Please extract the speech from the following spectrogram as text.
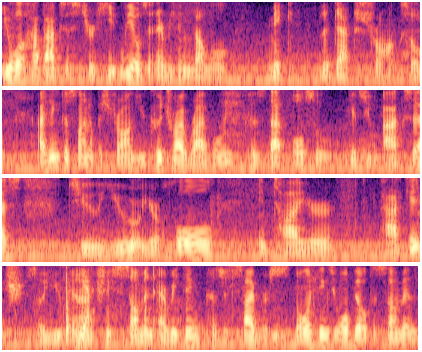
you will have access to your Heat Leos and everything that will make the deck strong. So I think this lineup is strong. You could try Rivalry because that also gives you access to you your whole entire package, so you can Yes. actually summon everything because it's Cybers. The only things you won't be able to summon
